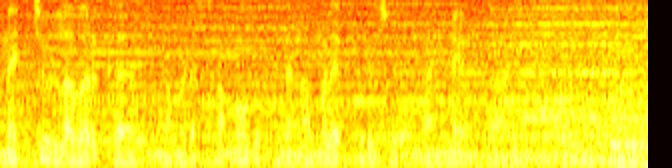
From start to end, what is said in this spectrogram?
മറ്റുള്ളവർക്ക് നമ്മുടെ സമൂഹത്തിന് നമ്മളെക്കുറിച്ചൊരു നന്മയുണ്ടാകും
